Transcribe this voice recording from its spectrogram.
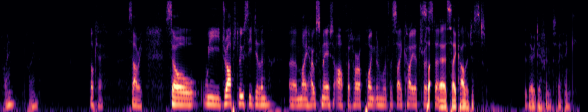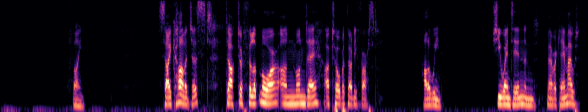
Fine, fine. Okay, sorry. So we dropped Lucy Dillon, uh, my housemate, offered her appointment with a psychiatrist. Psy- and uh, psychologist. They're different, I think. Fine. Psychologist Dr. Philip Moore on Monday, October 31st. Halloween. She went in and never came out.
